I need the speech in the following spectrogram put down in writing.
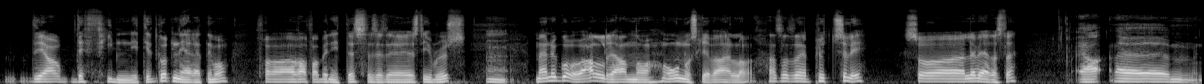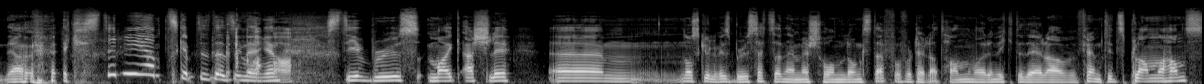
De har definitivt gått ned et nivå fra Rafa Benitez til Steve Bruce. Mm. Men det går jo aldri an å, å underskrive heller. Altså, plutselig så leveres det. Ja, øh, jeg er ekstremt skeptisk til den signeringen. Steve Bruce, Mike Ashley. øh, nå skulle visst Bruce sette seg ned med Sean Longstaff og fortelle at han var en viktig del av fremtidsplanene hans.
